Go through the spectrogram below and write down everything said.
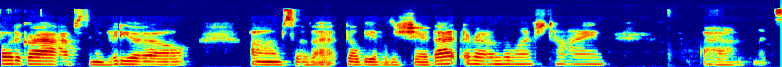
photographs and a video, um, so that they'll be able to share that around the launch time. um, let's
